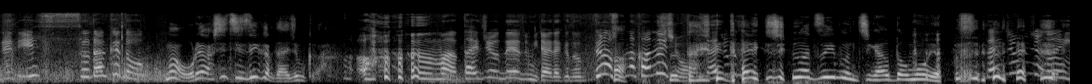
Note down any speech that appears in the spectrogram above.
レディースだけど。まあ俺足小さいから大丈夫か まあ体重でみたいだけどでもそんな変わんないでしょ。体体重は随分違うと思うよ。大丈夫じゃない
